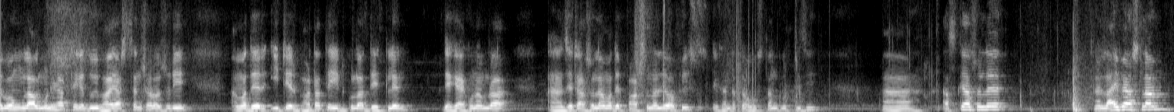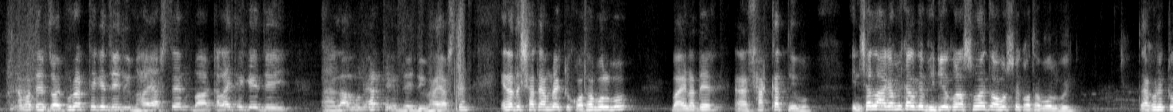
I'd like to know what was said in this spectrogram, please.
এবং লালমনিরহাট থেকে দুই ভাই আসছেন। সরাসরি আমাদের ইটের ভাটাতে ইটগুলা দেখলেন। দেখে এখন আমরা যেটা আসলে আমাদের পার্সোনালি অফিস এখানটাতে অবস্থান করতেছি। আজকে আসলে লাইভে আসলাম। আমাদের জয়পুরহাট থেকে যে দুই ভাই আসছেন বা কালাই থেকে যেই আহ, লালমনিরহাট থেকে যে দুই ভাই আসছেন এনাদের সাথে আমরা একটু কথা বলব বা এনাদের সাক্ষাৎ নিব। ইনশাল্লাহ আগামীকালকে ভিডিও করার সময় তো অবশ্যই কথা বলবোই। তো এখন একটু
